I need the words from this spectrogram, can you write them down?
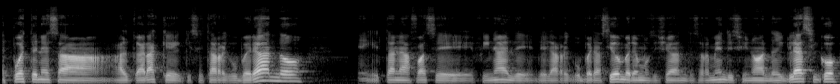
después tenés a Alcaraz que, que se está recuperando, eh, está en la fase final de, de la recuperación, veremos si llega ante Sarmiento y si no ante el Clásico.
